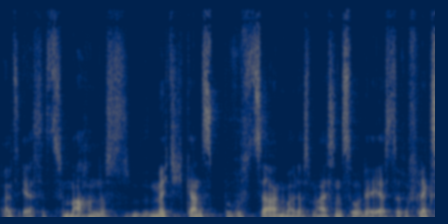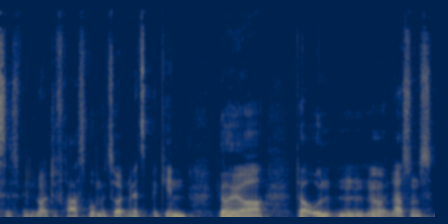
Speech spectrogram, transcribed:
als erstes zu machen. Das möchte ich ganz bewusst sagen, weil das meistens so der erste Reflex ist. Wenn die Leute fragst, womit sollten wir jetzt beginnen? Ja, ja, da unten, ne, lass uns.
